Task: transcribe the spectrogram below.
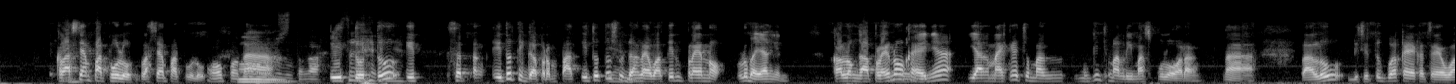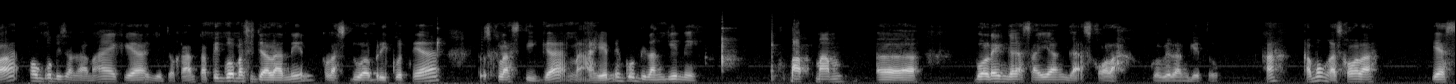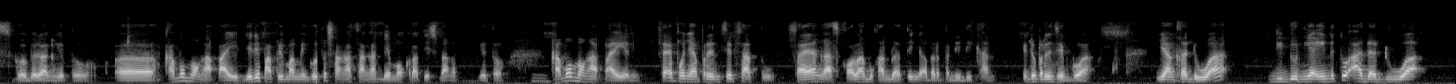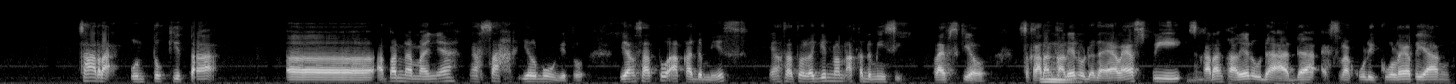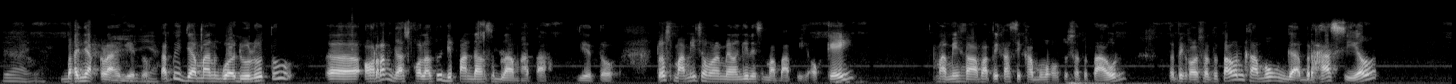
Kelasnya 40, kelasnya 40. Oh, Nah. setengah. Itu Iya. tuh it- seteng- itu tiga per empat. Itu tuh Iya. sudah lewatin pleno. Lu bayangin. Kalau nggak pleno kayaknya yang naiknya cuma mungkin cuma 5 10 orang. Nah, lalu di situ gua kayak kecewa, oh gue bisa nggak naik ya gitu kan. Tapi gua masih jalanin kelas 2 berikutnya, terus kelas 3. Nah, akhirnya gue bilang gini, "Pap, Mam, eh, boleh nggak saya nggak sekolah?" Gue bilang gitu. "Hah? Kamu nggak sekolah?" Yes, gue bilang gitu. "Eh, kamu mau ngapain? Jadi papi mami gue tuh sangat-sangat demokratis banget gitu. Kamu mau ngapain? Saya punya prinsip satu. Saya nggak sekolah bukan berarti nggak berpendidikan. Itu prinsip gue. Yang kedua, di dunia ini tuh ada dua cara untuk kita eh, apa namanya ngasah ilmu gitu. Yang satu akademis, yang satu lagi non akademisi, life skill. Sekarang Hmm. kalian udah ada LSP, sekarang kalian udah ada ekstrakurikuler yang Ya, ya. banyak lah Iya, gitu. iya. Tapi zaman gua dulu tuh eh, orang nggak sekolah tuh dipandang sebelah mata gitu. Terus mami cuma bilang gini sama papi, oke, mami sama papi kasih kamu waktu satu tahun, tapi kalau satu tahun kamu nggak berhasil,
